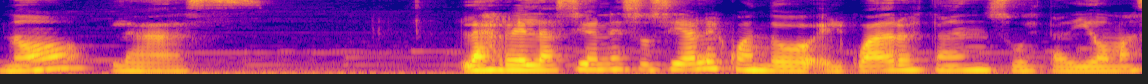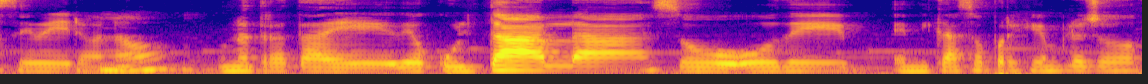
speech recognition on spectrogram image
¿no? Las, las relaciones sociales cuando el cuadro está en su estadio más severo, ¿no? Uno trata de, de ocultarlas o, o de, en mi caso, por ejemplo, yo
